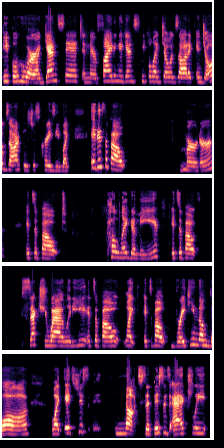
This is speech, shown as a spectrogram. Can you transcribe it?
people who are against it and they're fighting against people like Joe Exotic and Joe Exotic is just crazy like it is about murder it's about polygamy it's about sexuality. It's about like it's about breaking the law. Like it's just nuts that this is actually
